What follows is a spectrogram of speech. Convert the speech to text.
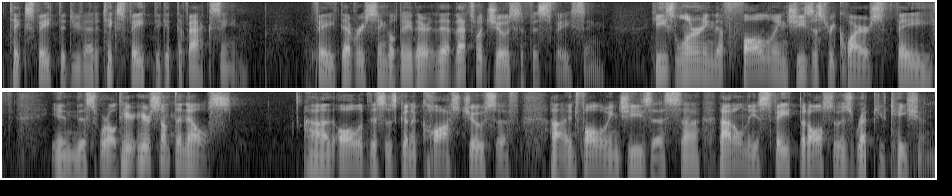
It takes faith to do that. It takes faith to get the vaccine. Faith every single day. There, that, that's what Joseph is facing. He's learning that following Jesus requires faith in this world. Here, here's something else uh, all of this is going to cost Joseph uh, in following Jesus, uh, not only his faith, but also his reputation.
